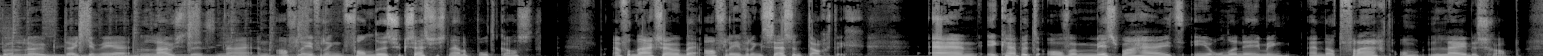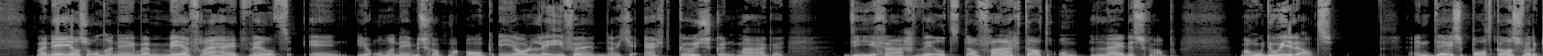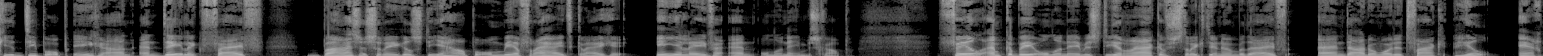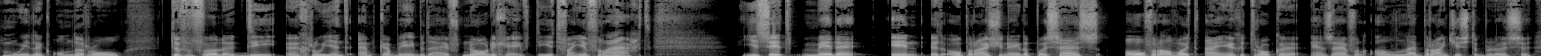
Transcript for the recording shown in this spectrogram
Super leuk dat je weer luistert naar een aflevering van de Succesversnellen podcast. En vandaag zijn we bij aflevering 86. En ik heb het over misbaarheid in je onderneming en dat vraagt om leiderschap. Wanneer je als ondernemer meer vrijheid wilt in je ondernemerschap, maar ook in jouw leven, dat je echt keuzes kunt maken die je graag wilt, dan vraagt dat om leiderschap. Maar hoe doe je dat? In deze podcast wil ik hier dieper op ingaan en deel ik vijf basisregels die je helpen om meer vrijheid te krijgen in je leven en ondernemerschap. Veel MKB-ondernemers die raken verstrikt in hun bedrijf en daardoor wordt het vaak heel erg moeilijk om de rol te vervullen die een groeiend MKB-bedrijf nodig heeft, die het van je vraagt. Je zit midden in het operationele proces, overal wordt aan je getrokken, er zijn van allerlei brandjes te blussen.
